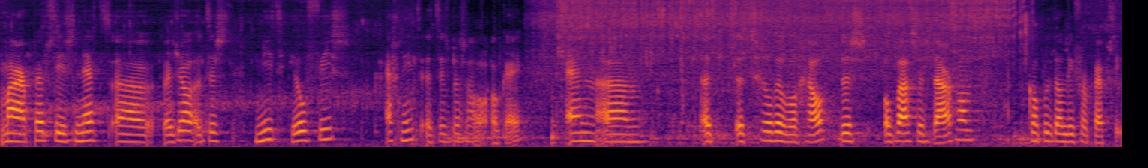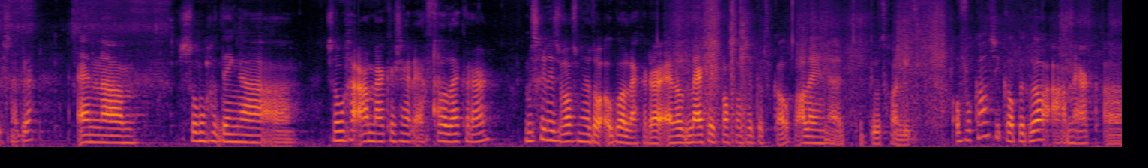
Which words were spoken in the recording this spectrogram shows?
Maar Pepsi is net, uh, weet je wel, het is niet heel vies. Echt niet, het is best wel oké. En um, het, het scheelt heel veel geld, dus op basis daarvan koop ik dan liever Pepsi, snap je? En um, sommige dingen, uh, sommige aanmerken zijn echt veel lekkerder. Misschien is wasmiddel ook wel lekkerder. En dat merk ik pas als ik het koop. Alleen uh, ik doe het gewoon niet. Op vakantie koop ik wel aanmerk uh,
